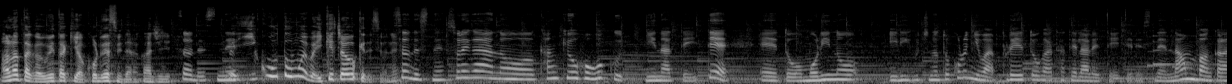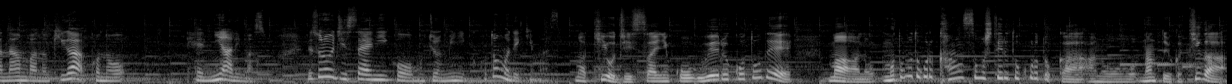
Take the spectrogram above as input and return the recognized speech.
あなたが植えた木はこれですみたいな感じ。そうですね。行こうと思えば行けちゃうわけですよね。そうですね。それがあの環境保護区になっていて、えーと、森の入り口のところにはプレートが立てられていてですね何番から何番の木がこの辺にありますでそれを実際にこうもちろん見に行くこともできます、まあ、木を実際にこう植えることでもともとこれ乾燥しているところとかあのなんというか木が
